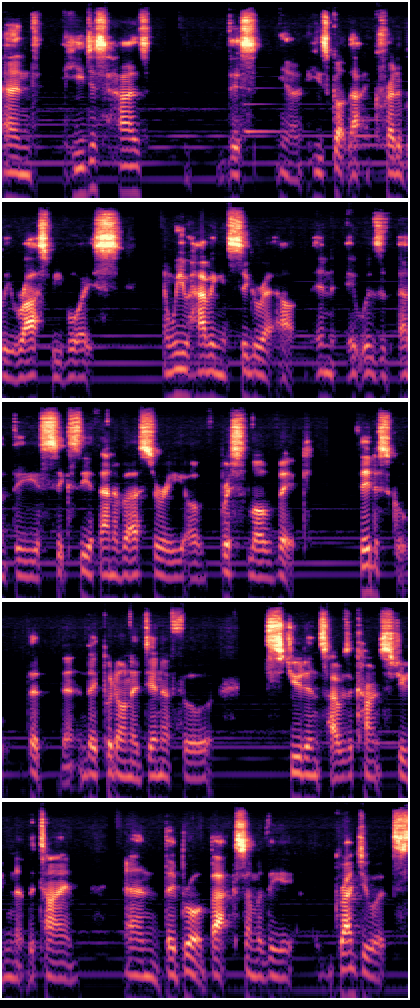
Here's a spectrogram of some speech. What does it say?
and he just has this, you know, he's got that incredibly raspy voice. And we were having a cigarette out, and it was at the 60th anniversary of Bristol Old Vic Theatre School that they put on a dinner for students. I was a current student at the time, and they brought back some of the graduates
